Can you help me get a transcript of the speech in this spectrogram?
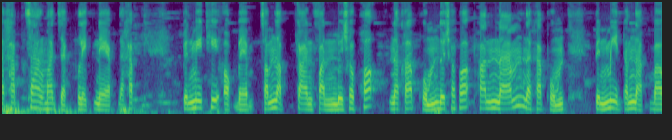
นะครับสร้างมาจากเหล็กแหนบนะครับ เป็นมีดที่ออกแบบสำหรับการฟันโดยเฉพาะนะครับ ผมโดยเฉพาะพันน้ำนะครับ ผมเป็นมีดน้ำหนักเบา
